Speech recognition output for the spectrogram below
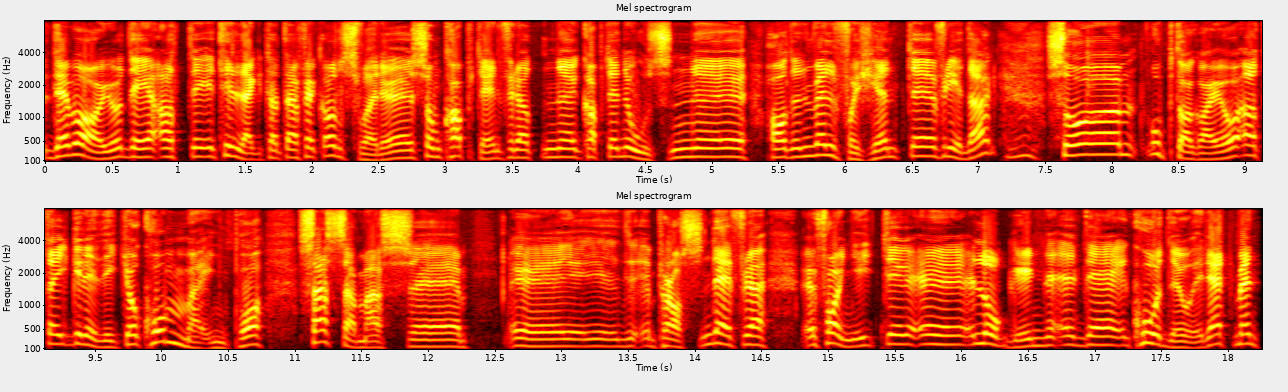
det var jo det at i tillegg til at jeg fikk ansvaret som kaptein for at eh, kaptein Osen hadde en velfortjent fridag, så oppdaga jeg jo at jeg greide ikke å komme meg inn på SMS. Eh, plassen der, for jeg fant ikke eh, loggen, eh, det kodeordet. Men,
